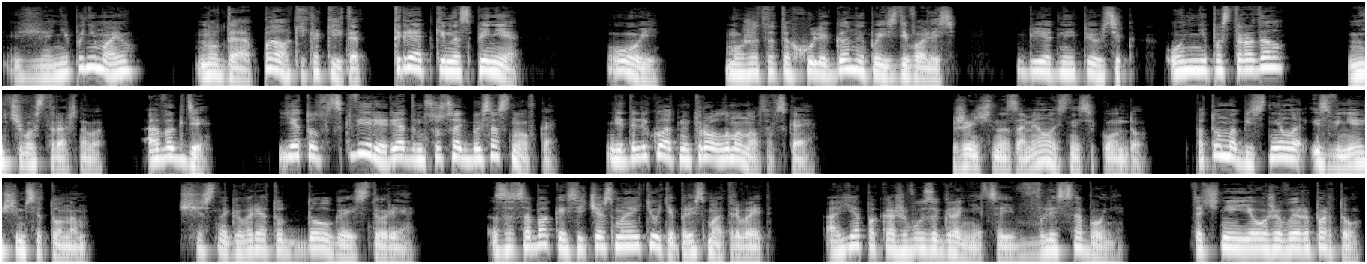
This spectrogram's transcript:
Я не понимаю». «Ну да, палки какие-то, тряпки на спине». «Ой, может, это хулиганы поиздевались? Бедный песик, он не пострадал?» «Ничего страшного. А вы где?» Я тут в сквере рядом с усадьбой Сосновка, недалеко от метро Ломоносовская». Женщина замялась на секунду, потом объяснила извиняющимся тоном. «Честно говоря, тут долгая история. За собакой сейчас моя тетя присматривает, а я пока живу за границей, в Лиссабоне. Точнее, я уже в аэропорту.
